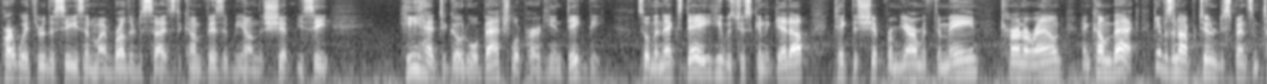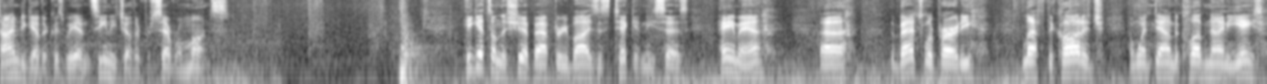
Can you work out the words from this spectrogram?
Partway through the season, my brother decides to come visit me on the ship. You see, he had to go to a bachelor party in Digby. So the next day, he was just going to get up, take the ship from Yarmouth to Maine, turn around, and come back. Give us an opportunity to spend some time together because we hadn't seen each other for several months. He gets on the ship after he buys his ticket and he says, Hey man, uh, the bachelor party left the cottage and went down to Club 98.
